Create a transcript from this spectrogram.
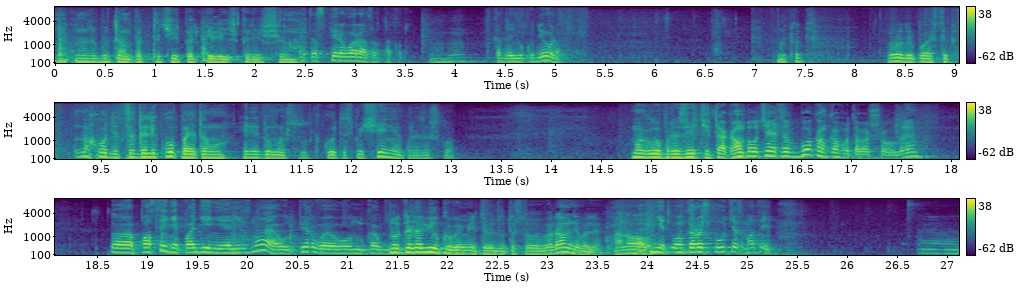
Это надо будет там подточить, подпилить, скорее всего. Это с первого раза вот так вот, когда вилку делали. Ну тут вроде пластик находится далеко, поэтому я не думаю, что тут какое-то смещение произошло. Могло произойти. Так, а он, получается, в боком кого-то вошел, да? А, Последнее падение я не знаю, а вот первое он как бы... Ну, когда вилку вы имеете в виду, то, что вы выравнивали, оно... Нет, он, короче, получается, смотри, э,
